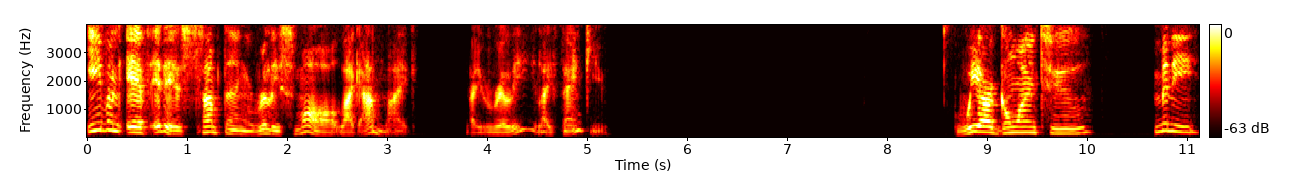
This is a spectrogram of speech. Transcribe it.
Even if it is something really small, like I'm like, like really? Like, thank you. We are going to, many,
